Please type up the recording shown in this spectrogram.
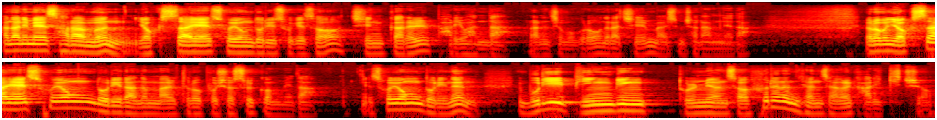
하나님의 사람은 역사의 소용돌이 속에서 진가를 발휘한다라는 제목으로 오늘 아침 말씀 전합니다. 여러분 역사의 소용돌이라는 말 들어보셨을 겁니다. 소용돌이는 물이 빙빙 돌면서 흐르는 현상을 가리키죠.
